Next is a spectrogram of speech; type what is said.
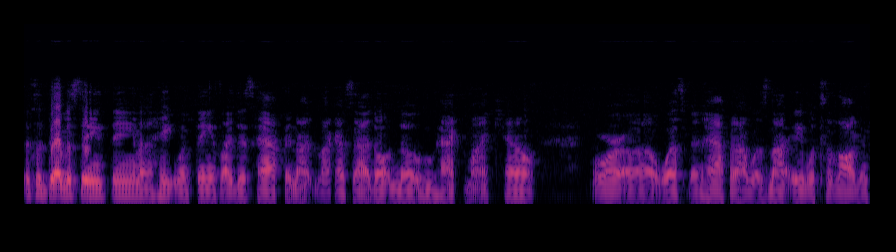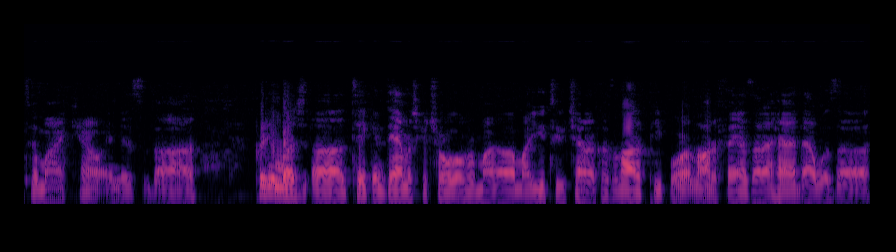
this is a devastating thing, and I hate when things like this happen. I, like I said, I don't know who hacked my account or uh, what's been happening. I was not able to log into my account, and this is uh, pretty much uh, taking damage control over my uh, my YouTube channel because a lot of people or a lot of fans that I had that was uh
